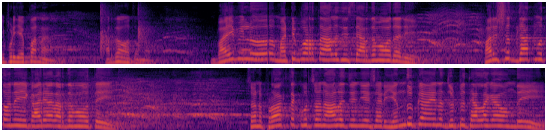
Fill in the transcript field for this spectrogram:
ఇప్పుడు చెప్పాను అర్థమవుతుంది? బైబిల్ మట్టి పొరత ఆలోచిస్తే అర్థమవుతుంది పరిశుద్ధాత్మతోనే ఈ కార్యాలు అర్థమవుతాయి. చూడండి ప్రవక్త కూర్చొని ఆలోచన చేశాడు ఎందుకు ఆయన జుట్టు తెల్లగా ఉంది?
